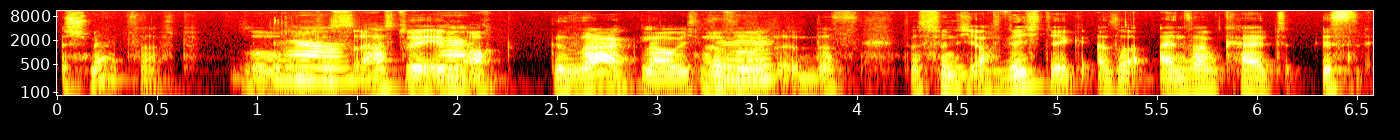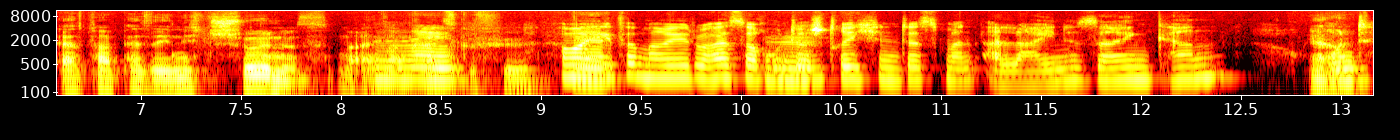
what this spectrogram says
ist schmerzhaft. So, Ja. Und das hast du ja eben Ja. Mhm. auch gesagt, glaube ich. Ne? So, das das finde ich auch wichtig. Also Einsamkeit ist erstmal per se nichts Schönes, ein Einsamkeitsgefühl. Aber Eva Maria, du hast auch unterstrichen, dass man alleine sein kann Ja. und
